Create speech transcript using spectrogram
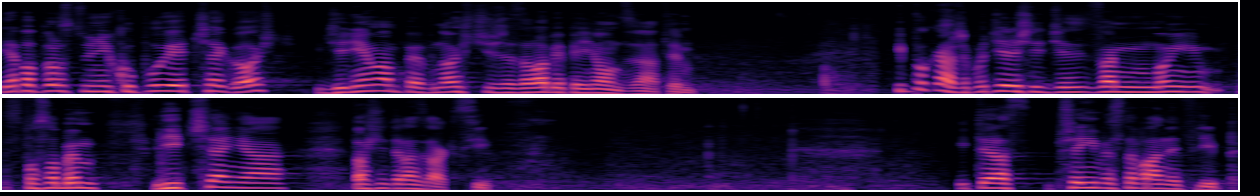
Ja po prostu nie kupuję czegoś, gdzie nie mam pewności, że zarobię pieniądze na tym. I pokażę, podzielę się z wami moim sposobem liczenia właśnie transakcji. I teraz przeinwestowany flip.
